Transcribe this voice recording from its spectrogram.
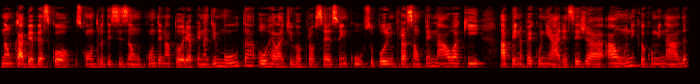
não cabe habeas corpus contra decisão condenatória à pena de multa ou relativa a processo em curso por infração penal, aqui a pena pecuniária seja a única combinada.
